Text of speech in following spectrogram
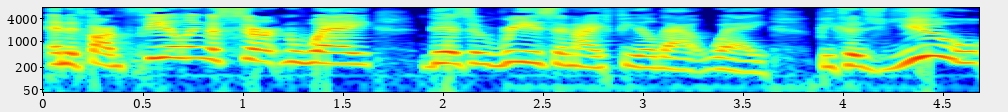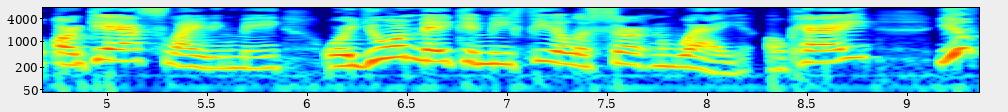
And if I'm feeling a certain way, there's a reason I feel that way because you are gaslighting me or you're making me feel a certain way. Okay. You've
